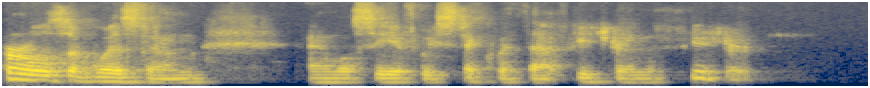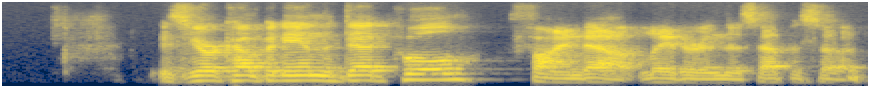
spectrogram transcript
pearls of wisdom, and we'll see if we stick with that feature in the future. Is your company in the Deadpool? Find out later in this episode.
